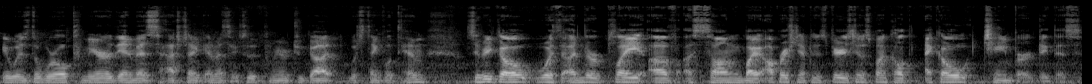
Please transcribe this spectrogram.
It was the world premiere, the NMS hashtag NMS exclusive premiere, which we got, which thankful to him. So here we go with another play of a song by Operation Neptune Spear's newest one called Echo Chamber. Dig this.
